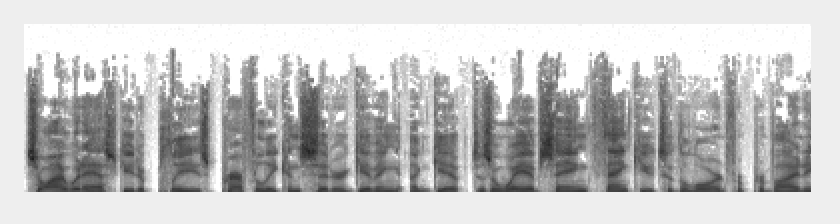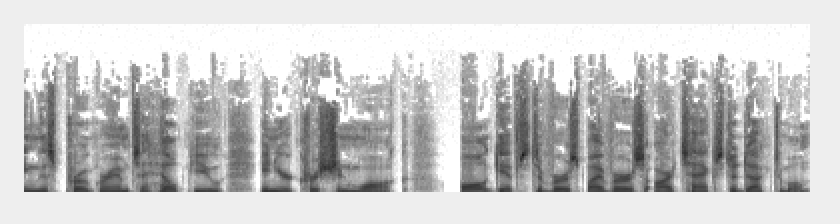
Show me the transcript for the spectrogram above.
So I would ask you to please prayerfully consider giving a gift as a way of saying thank you to the Lord for providing this program to help you in your Christian walk. All gifts to Verse by Verse are tax deductible.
